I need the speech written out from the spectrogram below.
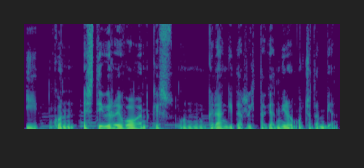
y con Stevie Ray Vaughan, que es un gran guitarrista que admiro mucho también.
